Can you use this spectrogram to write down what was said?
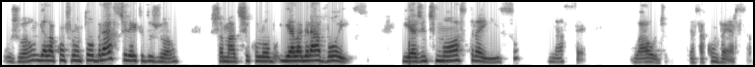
o João e ela confrontou o braço direito do João chamado Chico Lobo, e ela gravou isso. E a gente mostra isso na série, o áudio dessa conversa.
